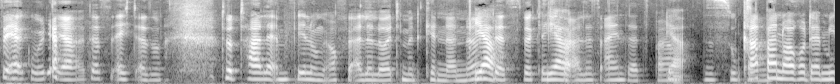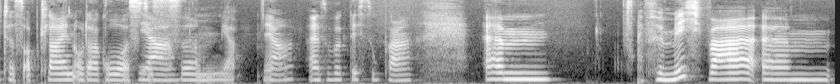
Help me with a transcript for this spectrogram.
sehr gut, ja. ja. das ist echt, also totale Empfehlung auch für alle Leute mit Kindern, ne? Ja. Das ist wirklich ja. für alles einsetzbar. Ja, das ist super. Gerade bei Neurodermitis, ob klein oder groß. Ja, das, ähm, ja. ja, also wirklich super. Ähm, für mich war ähm,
